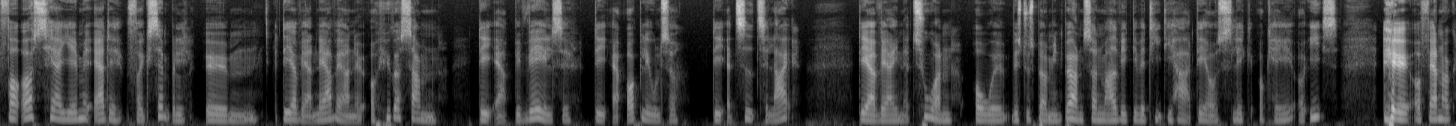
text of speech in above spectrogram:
For os herhjemme er det for eksempel øh, det at være nærværende og hygge os sammen. Det er bevægelse, det er oplevelser, det er tid til leg, det er at være i naturen. Og øh, hvis du spørger mine børn, så en meget vigtig værdi, de har, det er også slik og kage og is. og fair nok,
